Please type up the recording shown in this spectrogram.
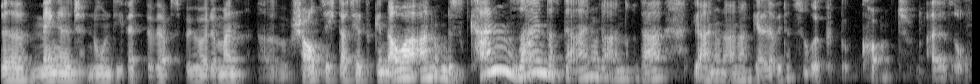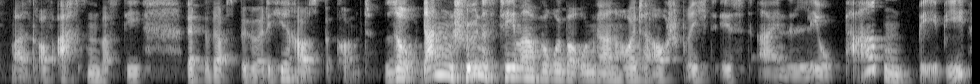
bemängelt nun die Wettbewerbsbehörde. Man äh, schaut sich das jetzt genauer an und es kann sein, dass der ein oder andere da die ein oder anderen Gelder wieder zurückbekommt. Also mal darauf achten, was die Wettbewerbsbehörde hier rausbekommt. So, dann ein schönes Thema, worüber Ungarn heute auch spricht, ist ein Leopardenbaby.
